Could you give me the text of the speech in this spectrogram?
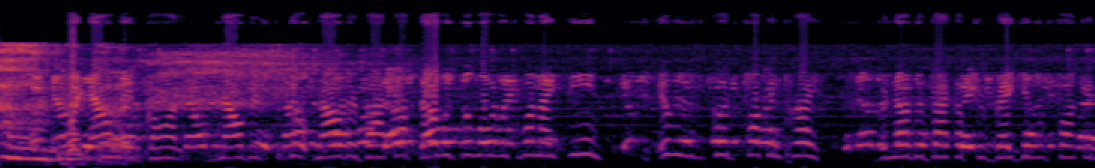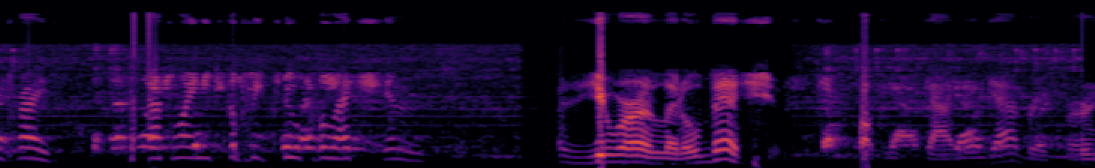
Oh But my now they've god. gone. Now they're still. Now they're back up. That was the lowest one I seen. It was a good fucking price. But now they're back up to regular fucking price. That's why I need to complete two collections. You were a little bitch. Fucking scattering Gaborik for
